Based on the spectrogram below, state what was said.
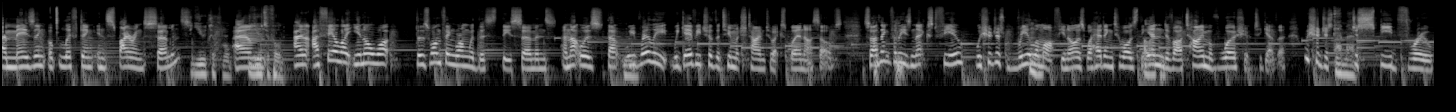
amazing, uplifting, inspiring sermons. Beautiful, Um, beautiful. And I feel like, you know what? There's one thing wrong with this these sermons, and that was that we really we gave each other too much time to explain ourselves. So I think for these next few, we should just reel them off. You know, as we're heading towards the Hmm. End of our time of worship together, we should just Amen. just speed through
